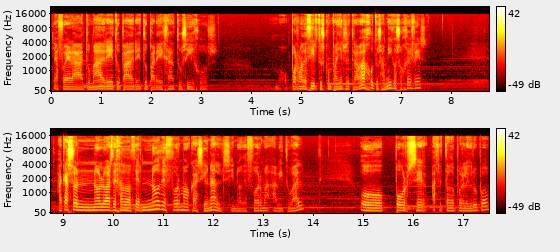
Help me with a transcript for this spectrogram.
ya fuera tu madre, tu padre, tu pareja, tus hijos, por no decir tus compañeros de trabajo, tus amigos o jefes. ¿Acaso no lo has dejado de hacer no de forma ocasional, sino de forma habitual? ¿O por ser aceptado por el grupo?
